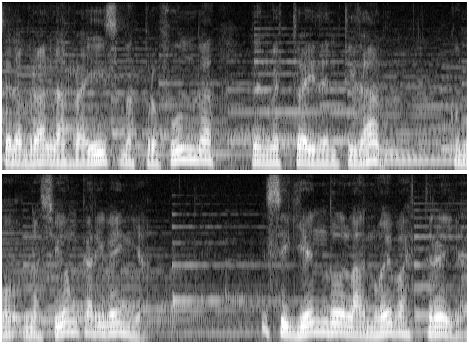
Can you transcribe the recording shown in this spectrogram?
celebrar la raíz más profunda de nuestra identidad como nación caribeña, siguiendo la nueva estrella,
